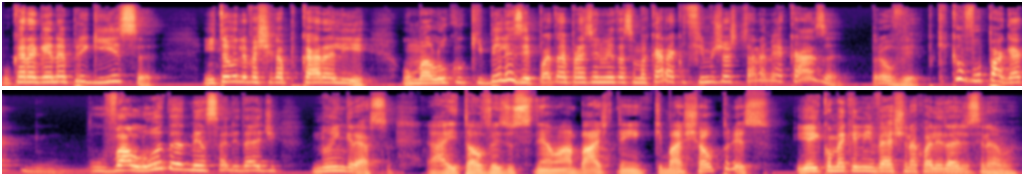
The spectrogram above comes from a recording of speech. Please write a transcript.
O cara ganha na preguiça. Então ele vai chegar pro cara ali, o maluco que, beleza, ele pode estar na praça de alimentação, mas caraca, o filme já está na minha casa pra eu ver. Por que, que eu vou pagar o valor da mensalidade no ingresso? aí talvez o cinema abaixe, tem que baixar o preço. E aí, como é que ele investe na qualidade do cinema?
